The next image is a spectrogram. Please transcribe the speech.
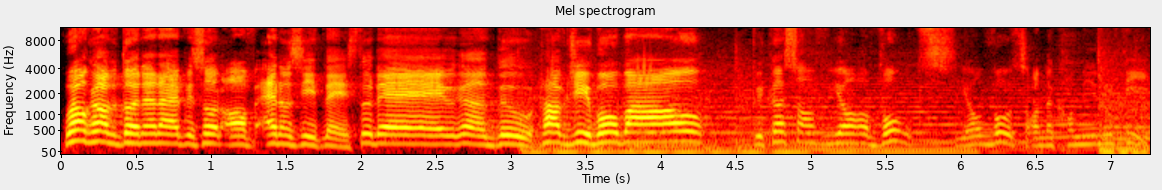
Welcome to another episode of NOC Plays. Today we're gonna do PUBG Mobile because of your votes, your votes on the community,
